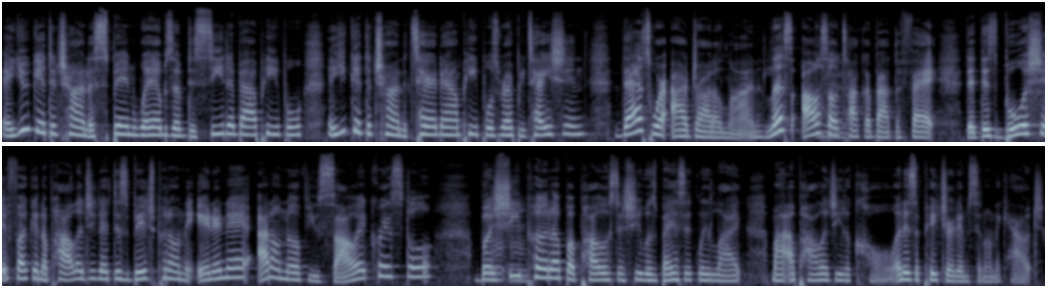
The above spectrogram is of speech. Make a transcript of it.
and you get to trying to spin webs of deceit about people and you get to trying to tear down people's reputations, that's where I draw the line. Let's also yeah. talk about the fact that this bullshit fucking apology that this bitch put on the internet, I don't know if you saw it, Crystal, but Mm-mm. she put up a post and she was basically like, My apology to Cole. And it's a picture of them sitting on the couch.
